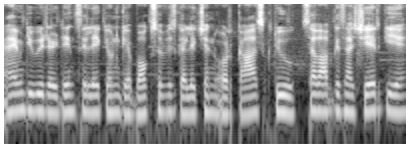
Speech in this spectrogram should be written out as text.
एम रेटिंग से लेकर उनके बॉक्स ऑफ़िस कलेक्शन और कास्ट क्रू सब आपके साथ शेयर किए।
